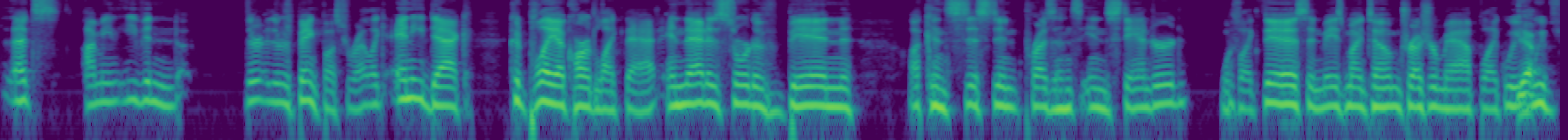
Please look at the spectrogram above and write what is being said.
that's I mean even there, there's Bankbuster, right? Like any deck could play a card like that, and that has sort of been a consistent presence in standard with like this and Mazemind Tome, Treasure Map. Like we, yep. we've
